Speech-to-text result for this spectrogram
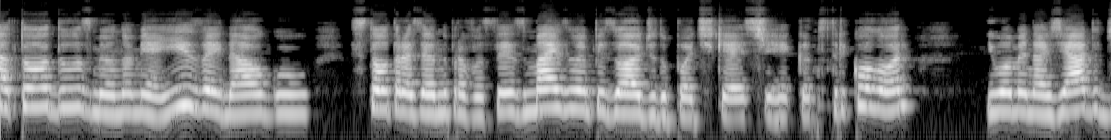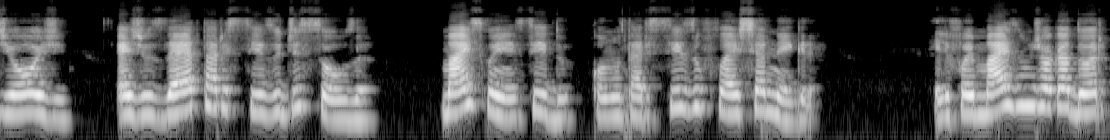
Olá a todos, meu nome é Isa Hidalgo. Estou trazendo para vocês mais um episódio do podcast Recanto Tricolor e o homenageado de hoje é José Tarciso de Souza, mais conhecido como Tarciso Flecha Negra. Ele foi mais um jogador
